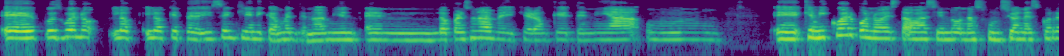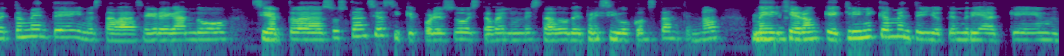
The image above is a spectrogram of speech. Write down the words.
eh, pues bueno, lo, lo, que te dicen clínicamente, ¿no? A mí en lo personal me dijeron que tenía un eh, que mi cuerpo no estaba haciendo unas funciones correctamente y no estaba segregando ciertas sustancias y que por eso estaba en un estado depresivo constante, ¿no? Me dijeron que clínicamente yo tendría que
